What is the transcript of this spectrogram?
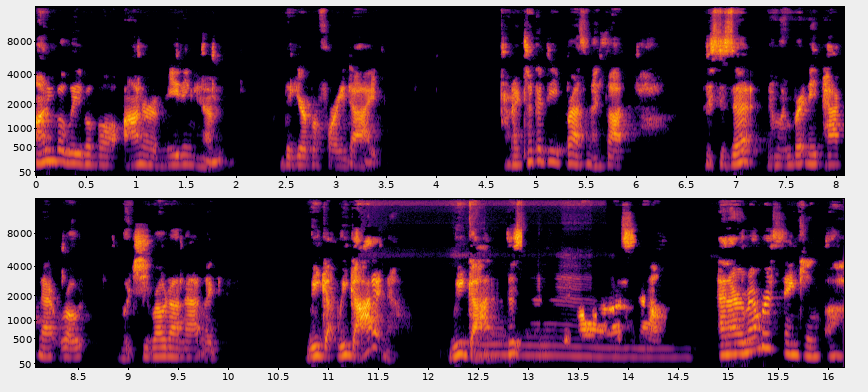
unbelievable honor of meeting him the year before he died. And I took a deep breath and I thought, this is it. And when Brittany Packnett wrote what she wrote on that, like, we got, we got it now. We got it. This is all us now. Mm. And I remember thinking, oh,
